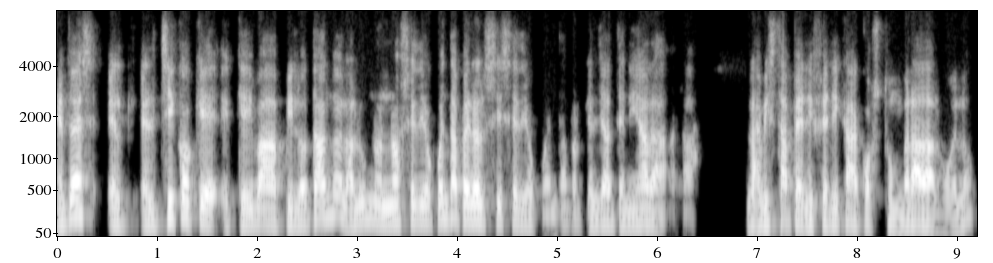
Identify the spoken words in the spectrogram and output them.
Entonces, el, chico que, iba pilotando, el alumno, no se dio cuenta, pero él sí se dio cuenta, porque él ya tenía la, la vista periférica acostumbrada al vuelo.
